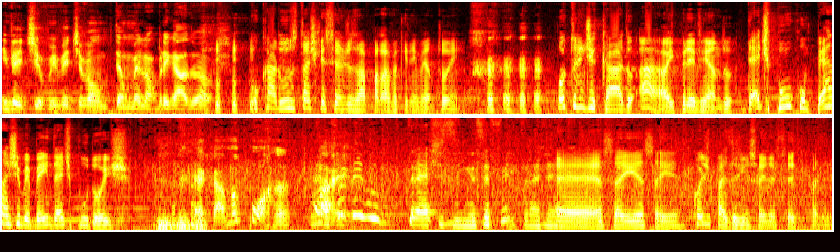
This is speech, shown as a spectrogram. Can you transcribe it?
Inventivo. Inventivo é um termo melhor. Obrigado, Elvis. O Caruso tá esquecendo de usar a palavra que ele inventou, hein? Outro indicado. Ah, aí prevendo. Deadpool com pernas de bebê em Deadpool 2. é, cara, mas porra, É, vai. foi meio trashzinho esse efeito, né, gente? É, essa aí, essa aí. Coisa de padrinho, isso aí deve ser de padrinho.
